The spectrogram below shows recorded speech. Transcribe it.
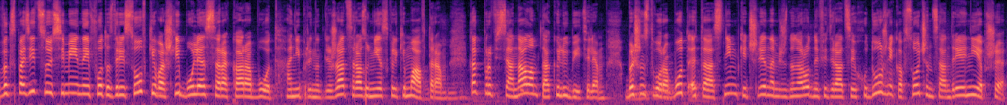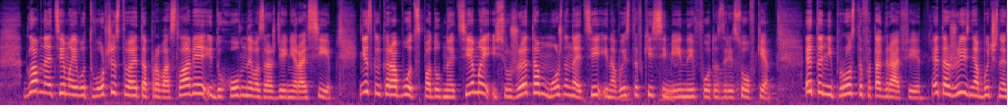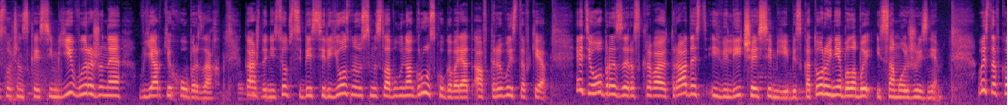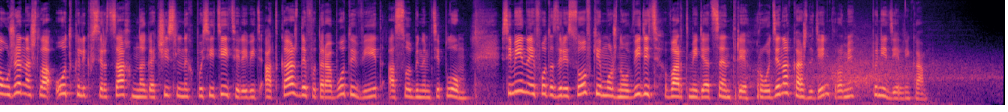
В экспозицию семейные фотозарисовки вошли более 40 работ. Они принадлежат сразу нескольким авторам, как профессионалам, так и любителям. Большинство работ – это снимки члена Международной Федерации художников сочинца Андрея Непши. Главная тема его творчества – это православие и духовное возрождение России. Несколько работ с подобной темой и сюжетом можно найти и на выставке «Семейные фотозарисовки». Это не просто фотографии. Это жизнь обычной сочинской семьи, выраженная в ярких образах. Каждый несет в себе серьезную смысловую нагрузку, говорят авторы выставки. Эти образы раскрывают радость и величие семьи, без которой не было бы и самой жизни. Выставка уже нашла отклик в сердцах многочисленных посетителей, ведь от каждой фотоработы веет особенным теплом. Семейные фотозарисовки можно увидеть в арт-медиа-центре «Родина» каждый день, кроме понедельника.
